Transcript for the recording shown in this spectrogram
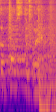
Supposed to win.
